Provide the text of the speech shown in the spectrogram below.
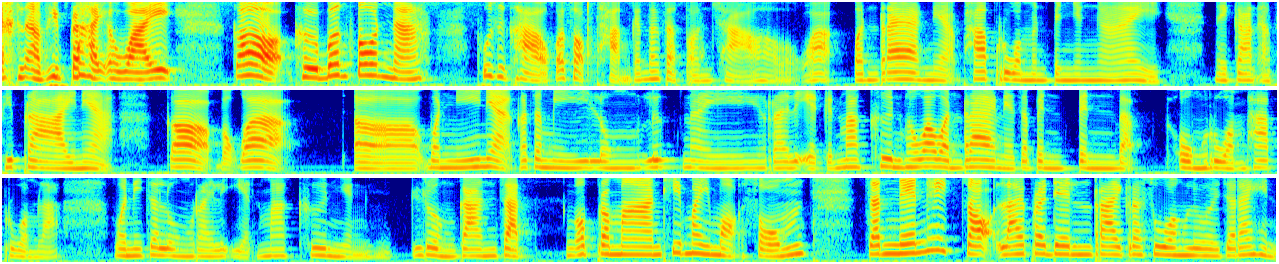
การอภิปรายเอาไว้ ก็คือเบื้องต้นนะ ผู้สื่อข่าวก็สอบถามกันตั้งแต่ตอนเช้าค่ะบอกว่าวันแรกเนี่ยภาพรวมมันเป็นยังไง ในการอภิปรายเนี่ยก็บอกว่าเอ่อวันนี้เนี่ยก็จะมีลงลึกในรายละเอียดกันมากขึ้น เพราะว่าวันแรกเนี่ยจะเป็นเป็นแบบ องค์รวมภาพรวมละ วันนี้จะลงรายละเอียดมากขึ้นอย่างเรื่องการจัดงบประมาณที่ไม่เหมาะสม จะเน้นให้เจาะรายประเด็นรายกระทรวงเลย จะได้เห็น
